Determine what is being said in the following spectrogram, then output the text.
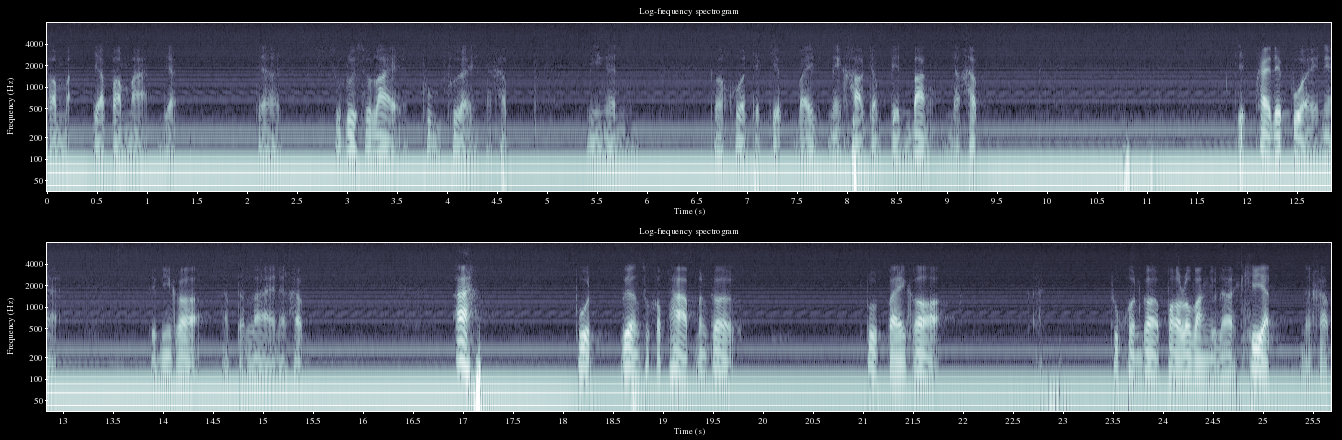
ประมาทอย่าประมาทอย่า อย่าสุรุ่ยสุร่ายฟุ่มเฟือยนะครับ มีเงินก็ควรจะเก็บไว้ในข่าวจำเป็นบ้างนะครับ เจ็บไข้ได้ป่วยเนี่ยเดี๋ยวนี้ก็อันตรายนะครับอะพูดเรื่องสุขภาพมันก็พูดไปก็ ทุกคนก็เฝ้าระวังอยู่แล้วเครียดนะครับ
